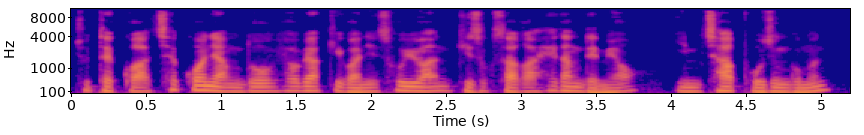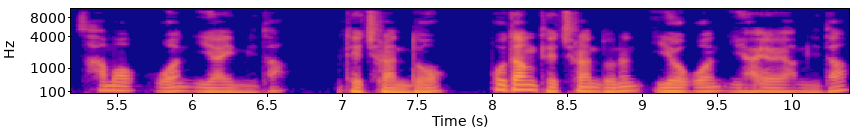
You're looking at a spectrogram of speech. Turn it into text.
주택과 채권양도 협약기관이 소유한 기숙사가 해당되며 임차 보증금은 3억 원 이하입니다. 대출한도 호당 대출한도는 2억 원 이하여야 합니다.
